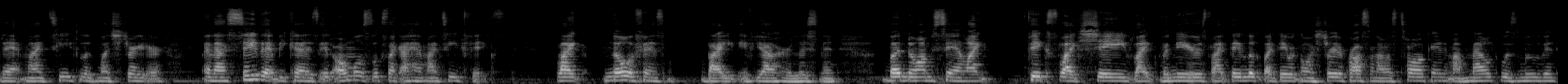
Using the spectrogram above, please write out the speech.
that my teeth look much straighter. And I say that because it almost looks like I have my teeth fixed. Like, no offense, Byte, if y'all here listening. But no, I'm saying like fixed, like shaved, like veneers, like they looked like they were going straight across when I was talking. My mouth was moving.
